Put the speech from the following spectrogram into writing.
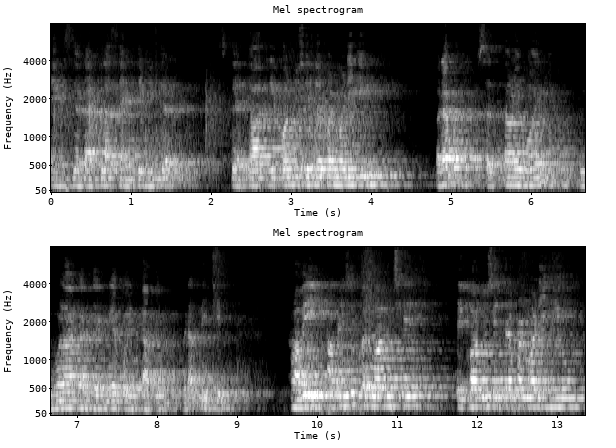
એક્ઝેક્ટ આટલા સેન્ટીમીટર. સ્ક્વેર તો આ ત્રિકોણનું ક્ષેત્રફળ મળી ગયું. બરાબર? સત્તાણું પોઈન્ટ ગુણાકાર કરીને બે પોઈન્ટ કાપ્યું. બરાબર? નીચે. હવે આપણે શું કરવાનું છે? ત્રિકોણનું ક્ષેત્રફળ મળી ગયું.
